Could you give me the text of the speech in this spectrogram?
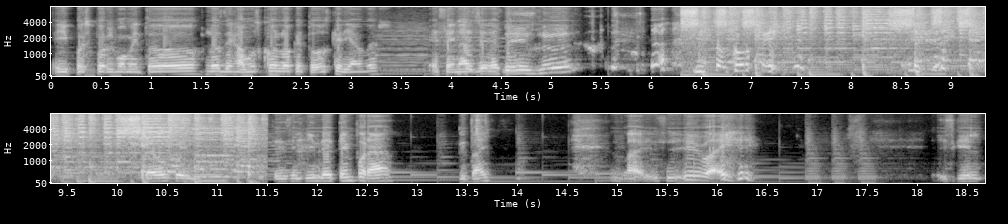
Y pues por el momento los dejamos con lo que todos querían ver. Escenas de... De desnudo. ¡Listo, corte! Pues. Es el fin de temporada. Goodbye. Bye, sí, bye. Es que el-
